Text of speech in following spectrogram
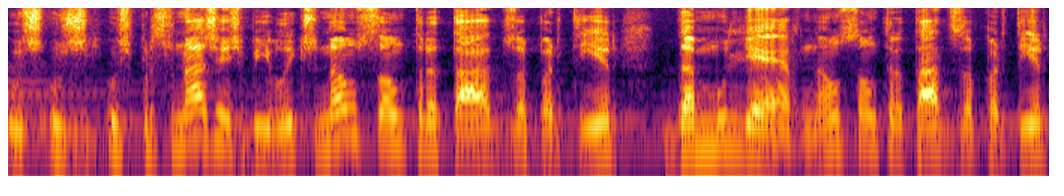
os, os, os, personagens bíblicos não são tratados a partir da mulher, não são tratados a partir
